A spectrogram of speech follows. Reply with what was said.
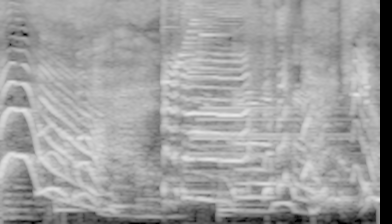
Ah! Ta-da! Here,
